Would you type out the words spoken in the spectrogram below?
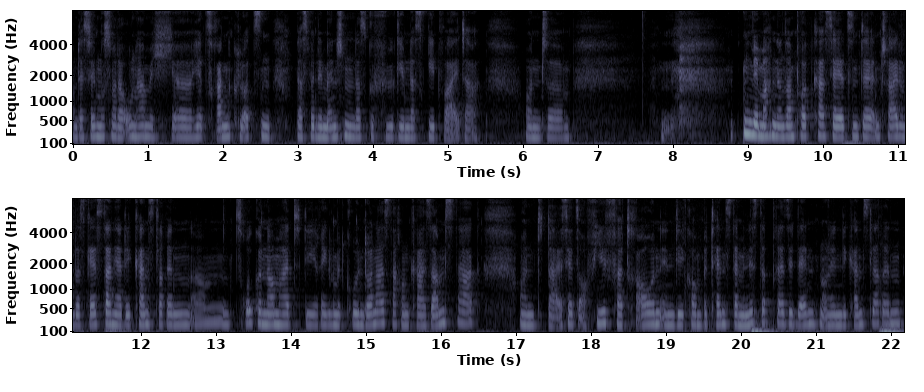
Und deswegen muss man da unheimlich äh, jetzt ranklotzen, dass wir den Menschen das Gefühl geben, das geht weiter. Und ähm, wir machen in unserem Podcast ja jetzt in der Entscheidung, dass gestern ja die Kanzlerin ähm, zurückgenommen hat, die Regel mit Grün Donnerstag und Kar Samstag. Und da ist jetzt auch viel Vertrauen in die Kompetenz der Ministerpräsidenten und in die Kanzlerin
